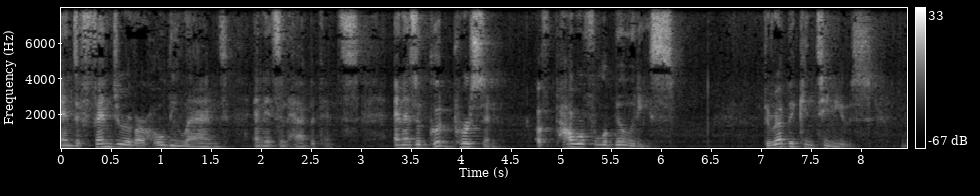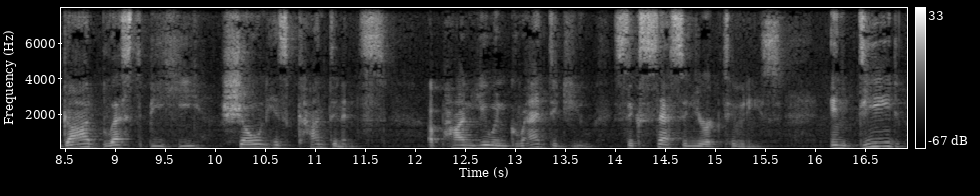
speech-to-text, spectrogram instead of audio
and defender of our holy land and its inhabitants, and as a good person of powerful abilities. The Rebbe continues, God blessed be He, shown His countenance upon you and granted you success in your activities. Indeed,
